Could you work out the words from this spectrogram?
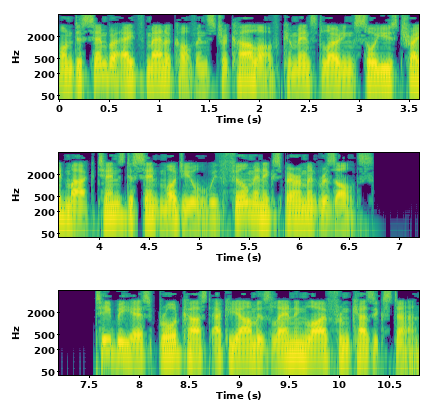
On December 8 Manakov and Strekalov commenced loading Soyuz trademark 10's descent module with film and experiment results. TBS broadcast Akiyama's landing live from Kazakhstan.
